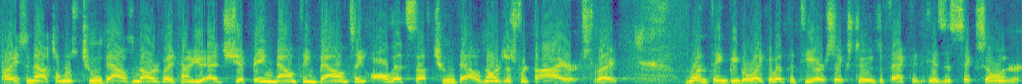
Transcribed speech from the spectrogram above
price them out. It's almost $2,000 by the time you add shipping, mounting, balancing, all that stuff. $2,000 just for tires, right? One thing people like about the TR6 too is the fact it is a six cylinder.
